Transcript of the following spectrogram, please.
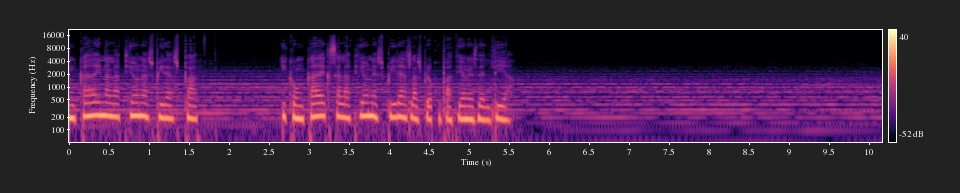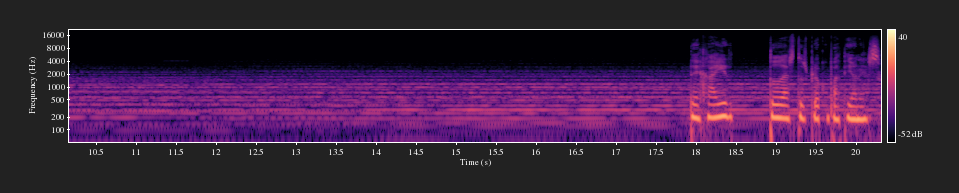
Con cada inhalación aspiras paz y con cada exhalación expiras las preocupaciones del día. Deja ir todas tus preocupaciones.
